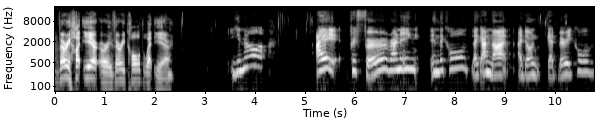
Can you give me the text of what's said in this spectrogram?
very hot year or a very cold, wet year? You know, I prefer running in the cold. Like, I'm not, I don't get very cold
